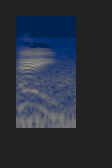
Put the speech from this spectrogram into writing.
Hey,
